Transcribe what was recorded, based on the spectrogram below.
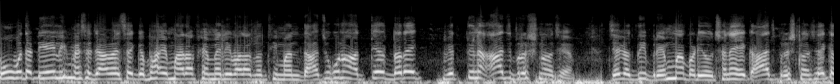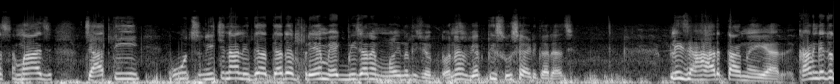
બહુ બધા ડેલી મેસેજ આવે છે કે ભાઈ મારા ફેમિલીવાળા નથી માનતા. કહું અત્યારે દરેક વ્યક્તિને આ જ પ્રશ્ન છે. જે વ્યક્તિ પ્રેમમાં પડ્યો છે ને એક આ જ પ્રશ્ન છે કે સમાજ, જાતિ, ઊંચ, નીચના લીધે અત્યારે પ્રેમ એકબીજાને મળી નથી શકતો અને વ્યક્તિ સુસાઇડ કરે છે. પ્લીઝ હારતા નહીં યાર. કારણ કે જો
